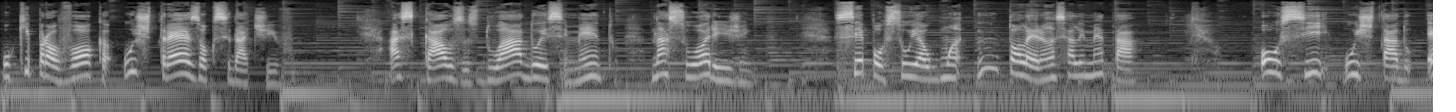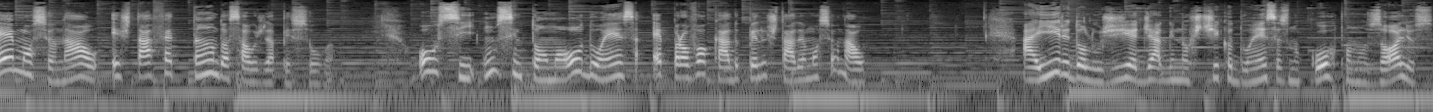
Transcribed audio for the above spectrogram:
o que provoca o estresse oxidativo, as causas do adoecimento na sua origem se possui alguma intolerância alimentar ou se o estado emocional está afetando a saúde da pessoa, ou se um sintoma ou doença é provocado pelo estado emocional. A iridologia diagnostica doenças no corpo ou nos olhos?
